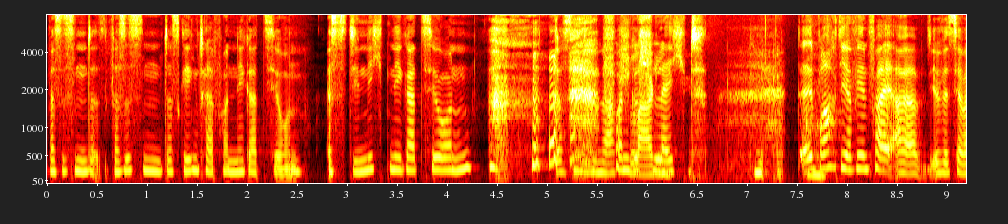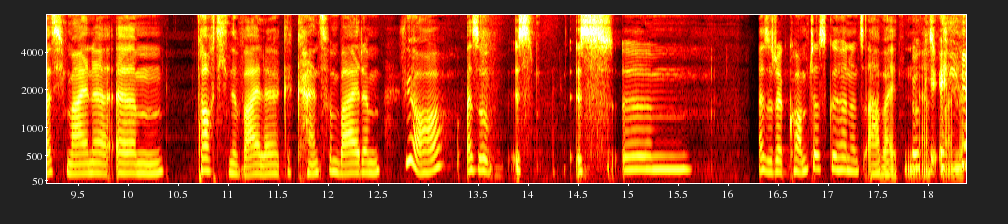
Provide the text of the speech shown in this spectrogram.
was ist denn das, was ist denn das Gegenteil von Negation? Es ist die Nicht-Negation von. Geschlecht. Äh, Brauchte ich auf jeden Fall, aber ihr wisst ja, was ich meine, ähm, brauchte ich eine Weile, keins von beidem. Ja, also ist, ist, ähm, also da kommt das Gehirn ins Arbeiten Okay. erstmal. Ne?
